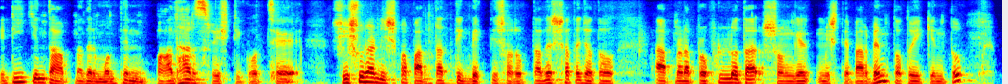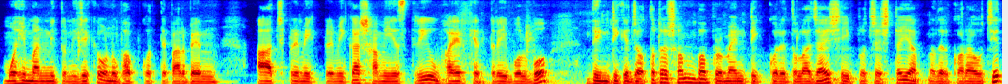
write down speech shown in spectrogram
এটিই কিন্তু আপনাদের মধ্যে বাধার সৃষ্টি করছে। শিশুরা নিষ্পাপ, আধ্যাত্মিক ব্যক্তিস্বরূপ, তাদের সাথে যত আপনারা প্রফুল্লতার সঙ্গে মিশতে পারবেন, ততই কিন্তু মহিমান্বিত নিজেকে অনুভব করতে পারবেন। আজ প্রেমিক, প্রেমিকা, স্বামী, স্ত্রী, উভয়ের ক্ষেত্রেই বলব, দিনটিকে যতটা সম্ভব রোম্যান্টিক করে তোলা যায়, সেই প্রচেষ্টাই আপনাদের করা উচিত।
